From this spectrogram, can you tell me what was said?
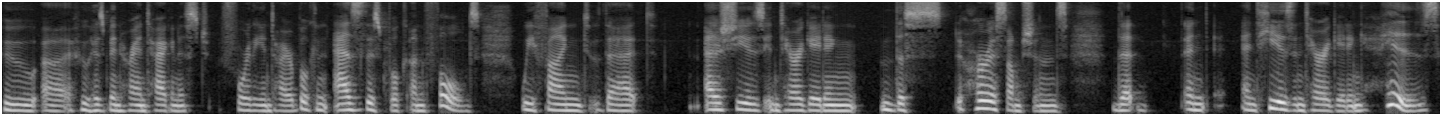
who uh, who has been her antagonist for the entire book. And as this book unfolds, we find that as she is interrogating this her assumptions that and and he is interrogating his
